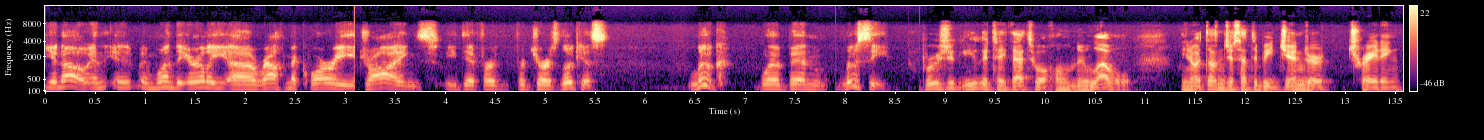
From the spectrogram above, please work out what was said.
you know, in, in, in one of the early uh, Ralph McQuarrie drawings he did for for George Lucas, Luke would have been Lucy. Bruce, you, you could take that to a whole new level. You know, it doesn't just have to be gender trading.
